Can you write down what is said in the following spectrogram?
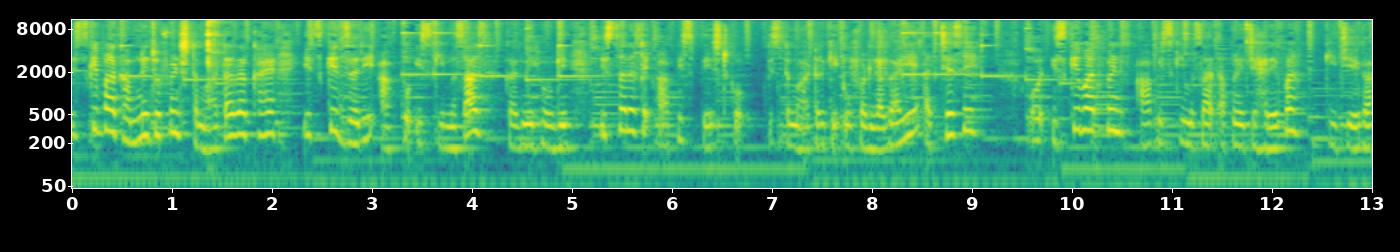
इसके बाद हमने जो फ्रेंड्स टमाटर रखा है, इसके ज़रिए आपको इसकी मसाज करनी होगी। इस तरह से आप इस पेस्ट को इस टमाटर के ऊपर लगाइए अच्छे से। और इसके बाद फ्रेंड्स, आप इसकी मसाज अपने चेहरे पर कीजिएगा।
